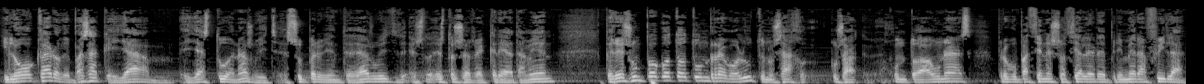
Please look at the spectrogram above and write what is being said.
Y luego, claro, ¿qué pasa? Que ya ella estuvo en Auschwitz, es superviviente de Auschwitz, esto, esto se recrea también pero es un poco totum revolutum, o sea, junto a unas preocupaciones sociales de primera fila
